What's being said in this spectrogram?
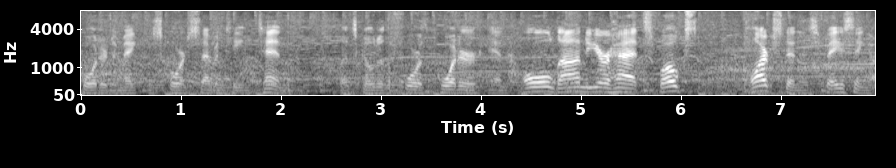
quarter to make the score 17 10. Let's go to the fourth quarter and hold on to your hats, folks. Clarkston is facing a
